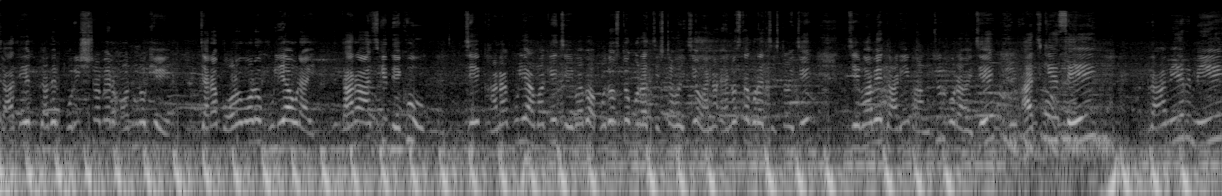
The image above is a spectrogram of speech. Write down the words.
যাদের যাদের পরিশ্রমের অন্ন খেয়ে যারা বড় বড় গুলিয়া ওড়ায় তারা আজকে দেখুক যে খানাগুলি আমাকে যেভাবে অপদস্থ করার চেষ্টা হয়েছে হেন- হেনস্থা করার চেষ্টা হয়েছে, যেভাবে গাড়ি ভাঙচুর করা হয়েছে, আজকে সেই গ্রামের মেয়ে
